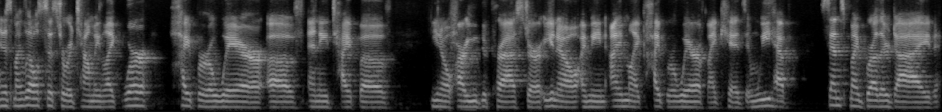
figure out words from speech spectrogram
and as my little sister would tell me like we're hyper aware of any type of you know are you depressed or you know i mean i'm like hyper aware of my kids. And we have since my brother died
